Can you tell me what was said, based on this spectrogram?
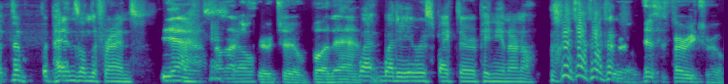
it, depends on the friends. Yeah, no, that's so, true too. But um, whether you respect their opinion or not, this is very true.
